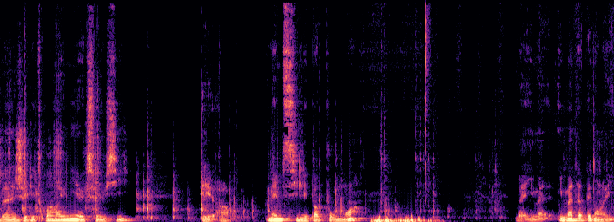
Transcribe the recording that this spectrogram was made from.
ben, j'ai les trois réunis avec celui-ci. Et alors, même s'il n'est pas pour moi, bah, il m'a tapé dans l'œil.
